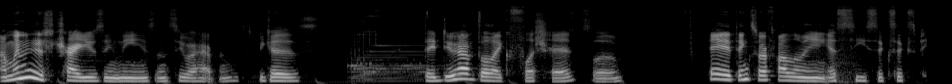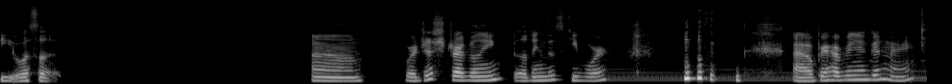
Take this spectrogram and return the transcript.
I'm gonna just try using these and see what happens because they do have the like flush head. So, hey, thanks for following SC66P. What's up? Um, we're just struggling building this keyboard. I hope you're having a good night.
